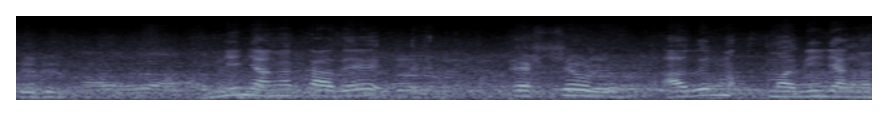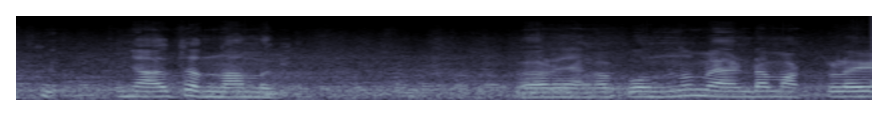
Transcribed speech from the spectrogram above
ശരി. ഇനി ഞങ്ങൾക്ക് അതേ രക്ഷയുള്ളൂ. അത് മതി ഞങ്ങൾക്ക്. ഞാൻ തന്നാൽ മതി. വേറെ ഞങ്ങൾക്കൊന്നും വേണ്ട മക്കളെ.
